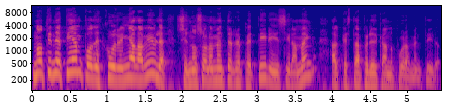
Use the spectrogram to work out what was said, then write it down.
no tiene tiempo de escudriñar la Biblia, sino solamente repetir y decir amén al que está predicando puras mentiras.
